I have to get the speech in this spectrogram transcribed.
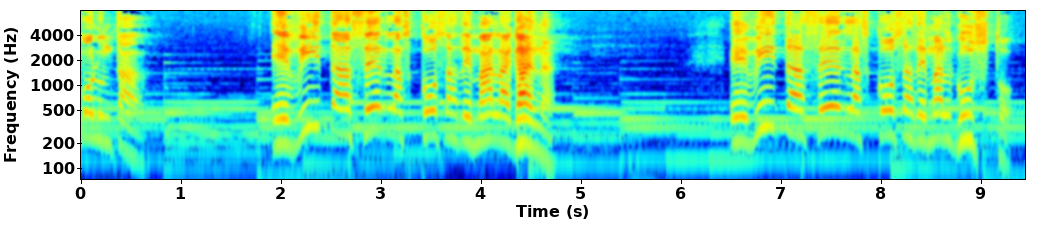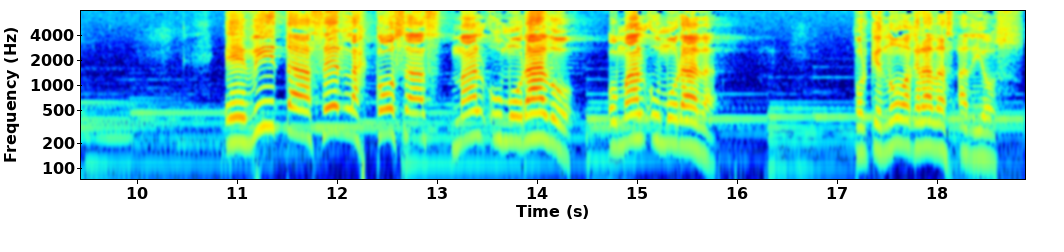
voluntad. Evita hacer las cosas de mala gana. Evita hacer las cosas de mal gusto. Evita hacer las cosas mal humorado o mal humorada, porque no agradas a Dios.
